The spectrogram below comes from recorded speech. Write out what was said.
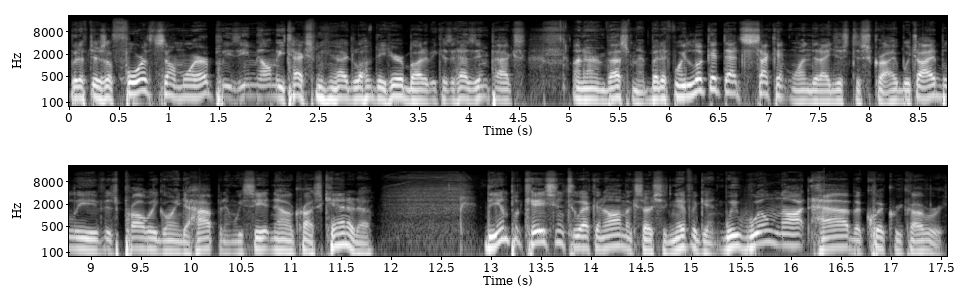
but if there's a fourth somewhere, please email me, text me. I'd love to hear about it because it has impacts on our investment. But if we look at that second one that I just described, which I believe is probably going to happen, and we see it now across Canada, the implications to economics are significant. We will not have a quick recovery.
